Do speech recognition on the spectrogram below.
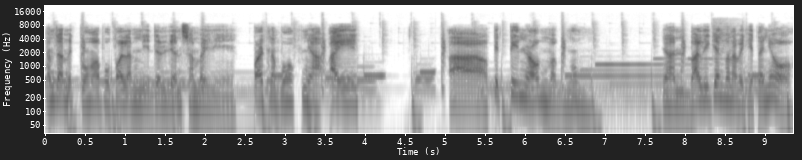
ang damit ko nga po palang needle yan sa may part na buhok niya ay uh, 15 round magnum. Yan, balikan mo nakikita nyo.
